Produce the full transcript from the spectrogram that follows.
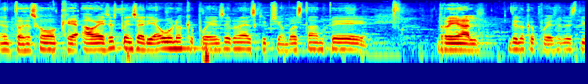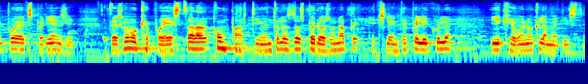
Entonces, como que a veces pensaría uno que puede ser una descripción bastante real de lo que puede ser este tipo de experiencia. Entonces, como que puede estar compartido entre los dos, pero es una pe- excelente película y qué bueno que la metiste.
